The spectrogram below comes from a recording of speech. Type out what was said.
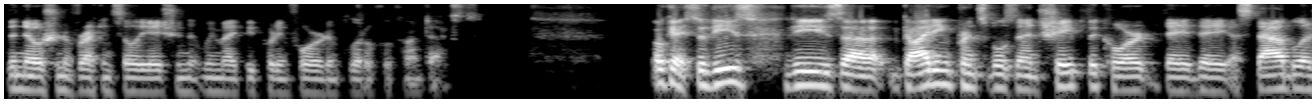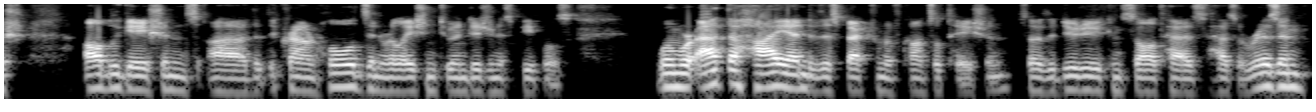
the notion of reconciliation that we might be putting forward in political contexts. Okay, so these these uh, guiding principles then shape the court. They they establish obligations uh, that the Crown holds in relation to Indigenous peoples. When we're at the high end of the spectrum of consultation, so the duty to consult has, has arisen,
